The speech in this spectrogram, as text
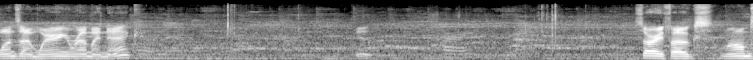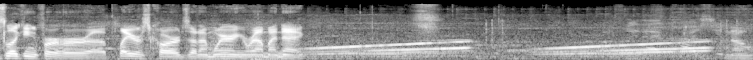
Ones I'm wearing around my neck. Yeah. Sorry. Folks. Mom's looking for her uh, players cards that I'm wearing around my neck. No.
